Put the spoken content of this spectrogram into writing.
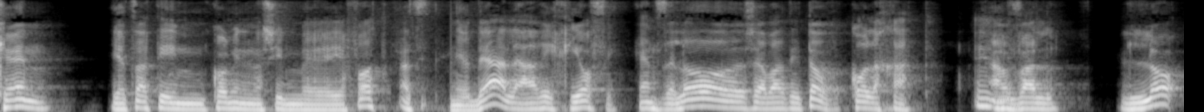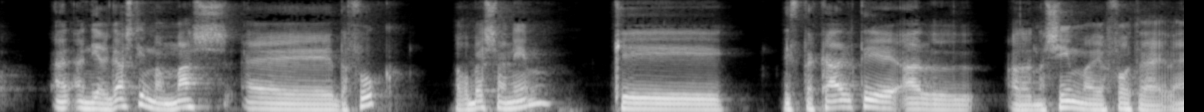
כן, יצאתי עם כל מיני נשים אה, יפות, אז אני יודע להעריך יופי, כן? זה לא שאמרתי, טוב, כל אחת. אבל לא, אני הרגשתי ממש אה, דפוק הרבה שנים, כי הסתכלתי על, על הנשים היפות האלה,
